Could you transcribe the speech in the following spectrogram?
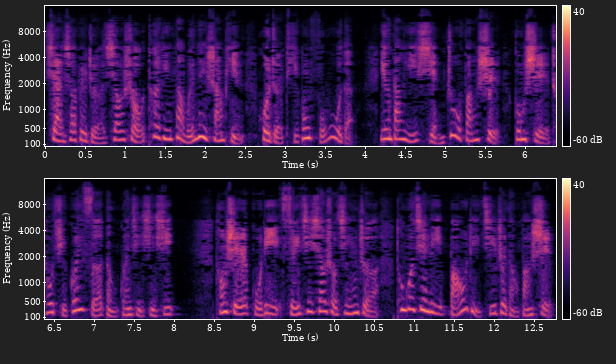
向消费者销售特定范围内商品或者提供服务的。”应当以显著方式公示抽取规则等关键信息，同时鼓励随机销售经营者通过建立保底机制等方式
